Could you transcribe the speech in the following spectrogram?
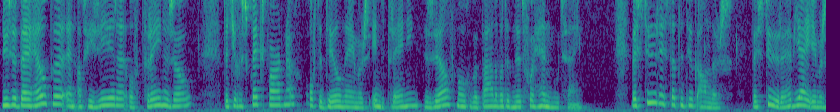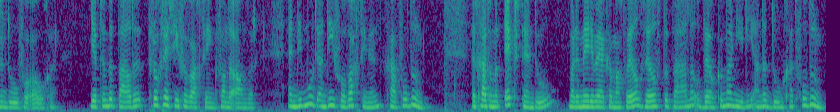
Nu is het bij helpen en adviseren of trainen zo dat je gesprekspartner of de deelnemers in de training zelf mogen bepalen wat het nut voor hen moet zijn. Bij sturen is dat natuurlijk anders. Bij sturen heb jij immers een doel voor ogen. Je hebt een bepaalde progressieverwachting van de ander en die moet aan die verwachtingen gaan voldoen. Het gaat om een extern doel, maar de medewerker mag wel zelf bepalen op welke manier die aan dat doel gaat voldoen,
